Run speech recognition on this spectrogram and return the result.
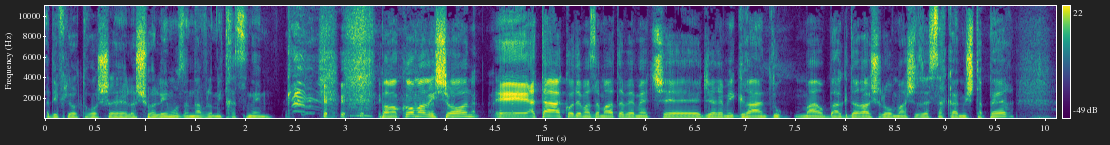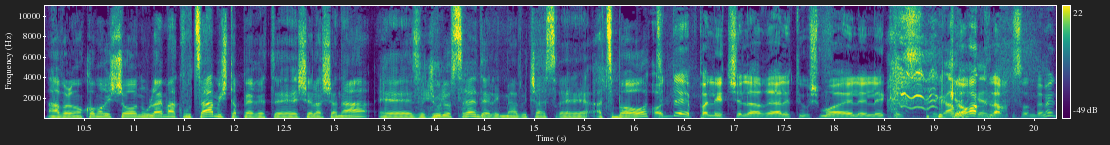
עדיף להיות ראש אה, לשועלים או זנב למתחסנים. במקום הראשון, אה, אתה קודם אז אמרת באמת שג'רמי גרנט, הוא- מה הוא בהגדרה שלו, מה שזה שחקן משתפר, אבל במקום הראשון, אולי מהקבוצה המשתפרת אה, של השנה, זה ג'וליוס רנדל עם 119 הצבעות. עוד פליט של הריאליטי הוא שמו האלה לקרס. לא רק כן. קלרקסון, באמת.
